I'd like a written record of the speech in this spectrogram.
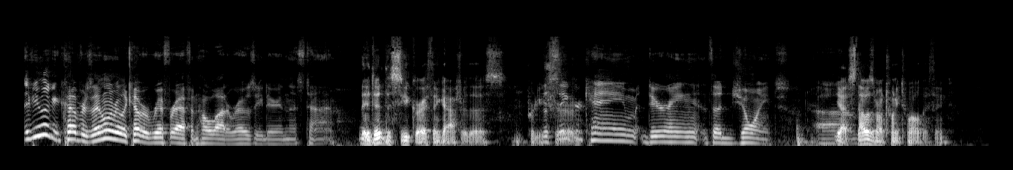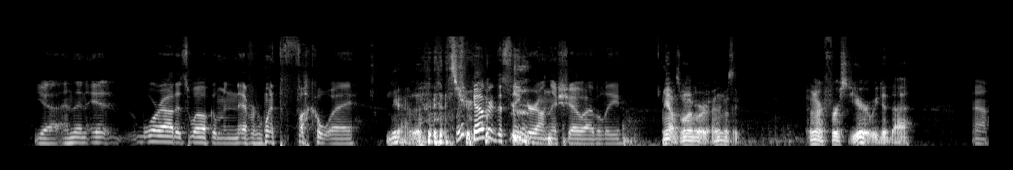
if you look at covers, they only really cover Riff Raff and a Whole Lot of Rosie during this time. They did the Seeker, I think, after this. I'm pretty The sure. Seeker came during the joint. Uh, yes, that was around 2012, I think. Yeah, and then it wore out its welcome and never went the fuck away. Yeah, that's We true. covered the Seeker on this show, I believe. Yeah, it was one of our. I think it was like in our first year we did that. Yeah.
